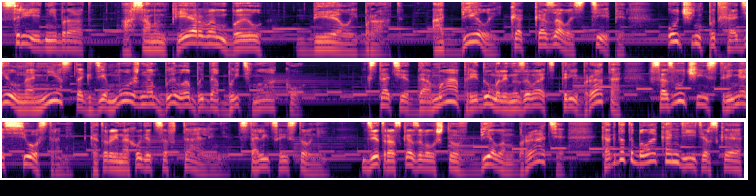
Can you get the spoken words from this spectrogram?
средний брат, а самым первым был белый брат. А белый, как казалось Тепе, очень подходил на место, где можно было бы добыть молоко. Кстати, дома придумали называть три брата в созвучии с тремя сестрами, которые находятся в Таллине, столице Эстонии. Дед рассказывал, что в Белом брате когда-то была кондитерская,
